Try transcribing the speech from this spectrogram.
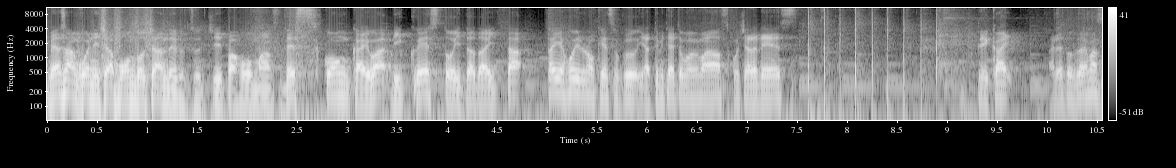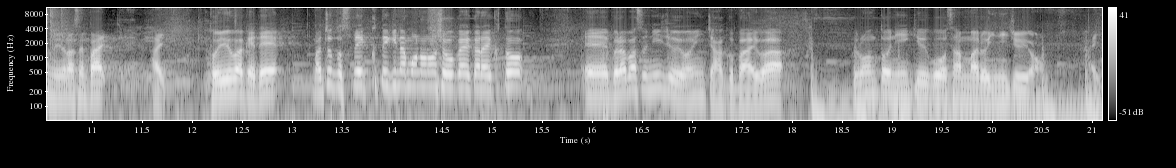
皆さんこんにちは。ボンドチャンネルツッチーパフォーマンスです。今回はリクエストいただいたタイヤホイールの計測やってみたいと思います。こちらです。でかい。ありがとうございます三浦先輩。はい。というわけでまあ、ちょっとスペック的なものの紹介からいくと、えー、ブラバス24インチ履く場合はフロント29530224はい。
